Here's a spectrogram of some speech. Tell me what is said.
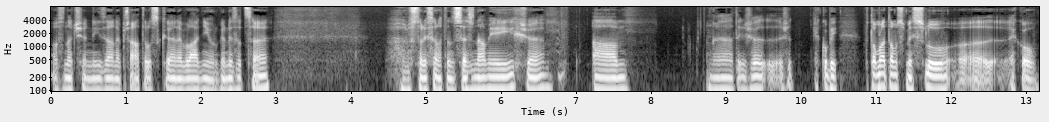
označeny za nepřátelské nevládní organizace. Dostali se na ten seznam jejich, že? A e, takže že jakoby v tomhle smyslu e, jako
